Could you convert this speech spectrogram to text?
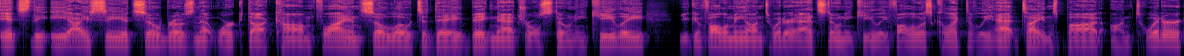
It's the EIC at SobrosNetwork.com. Flying solo today, Big Natural Stony Keeley. You can follow me on Twitter at Stony Keeley. Follow us collectively at Titans Pod on Twitter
